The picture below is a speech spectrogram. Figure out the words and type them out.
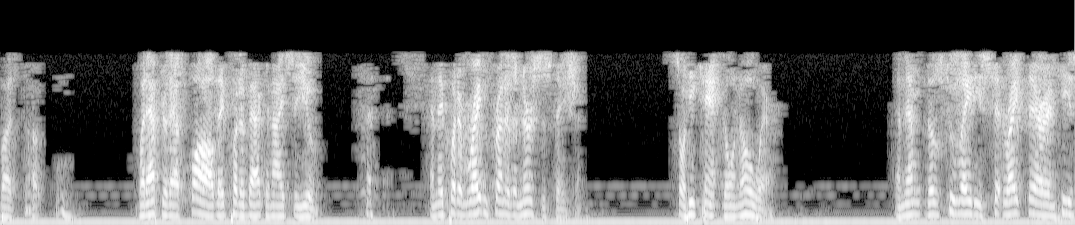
But uh, but after that fall, they put him back in ICU, and they put him right in front of the nurses station, so he can't go nowhere. And then those two ladies sit right there, and he's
